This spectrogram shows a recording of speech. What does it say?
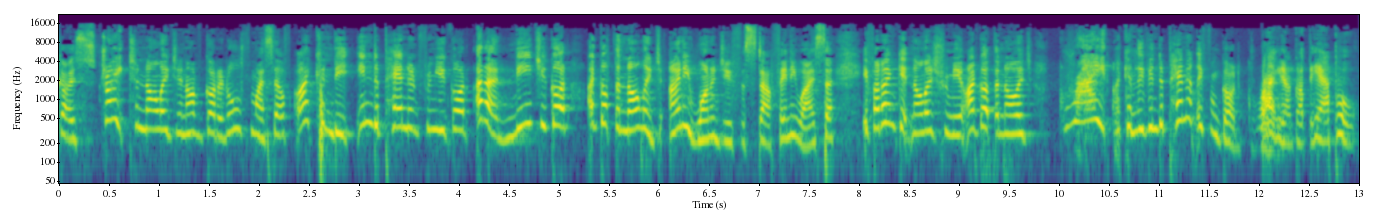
go straight to knowledge and I've got it all for myself. I can be independent from you, God. I don't need you, God. I got the knowledge. I only wanted you for stuff anyway. So if I don't get knowledge from you, I got the knowledge. Great. I can live independently from God. Great. I got the apple.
